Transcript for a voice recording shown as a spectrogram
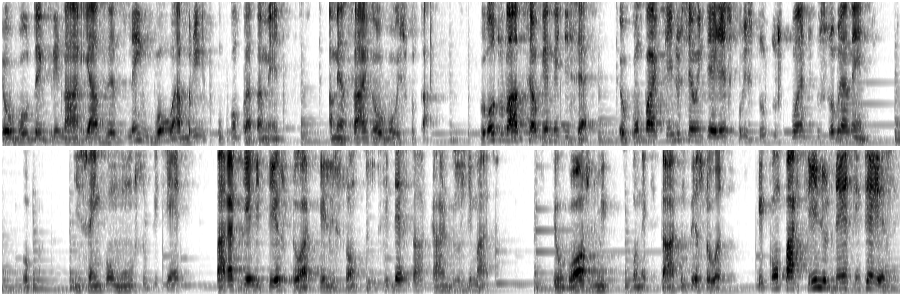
eu vou declinar e às vezes nem vou abrir completamente a mensagem ou vou escutar. Por outro lado, se alguém me disser, eu compartilho seu interesse por estudos quânticos sobre a mente. Opa, isso é incomum o suficiente para aquele texto ou aquele som se destacar dos demais. Eu gosto de me conectar com pessoas que compartilham desse interesse.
